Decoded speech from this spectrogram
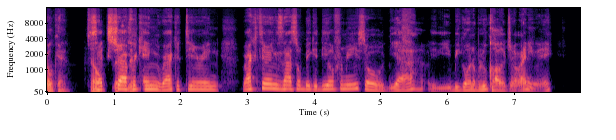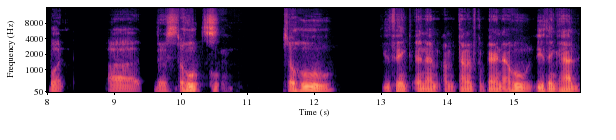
Okay. So sex trafficking, racketeering. Racketeering is not so big a deal for me. So yeah, you'd be going to blue collar jail anyway. But uh this so who, who so who you think and I'm I'm kind of comparing now, who do you think had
